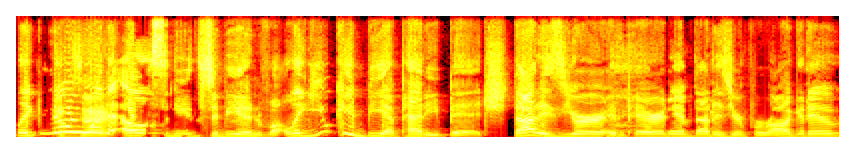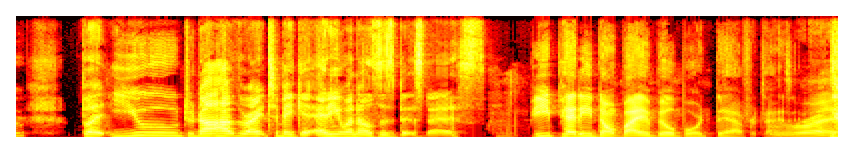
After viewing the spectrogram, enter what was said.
Like no Exactly. one else needs to be involved. Like you can be a petty bitch. That is your imperative. That is your prerogative. But you do not have the right to make it anyone else's business. Be petty. Don't buy a billboard to advertise. Right.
